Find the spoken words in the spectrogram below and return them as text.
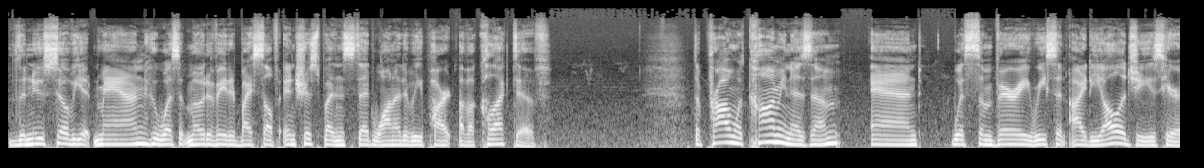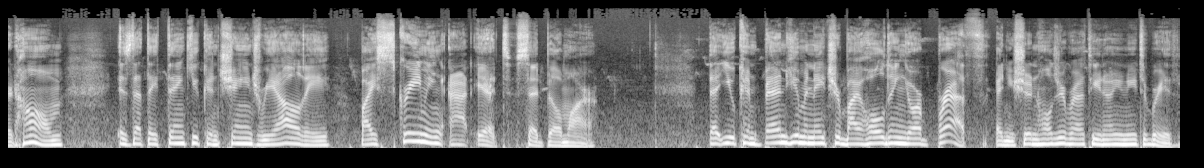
the new Soviet man who wasn't motivated by self interest but instead wanted to be part of a collective. The problem with communism and with some very recent ideologies here at home is that they think you can change reality by screaming at it, said Bill Maher that you can bend human nature by holding your breath. And you shouldn't hold your breath, you know, you need to breathe.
